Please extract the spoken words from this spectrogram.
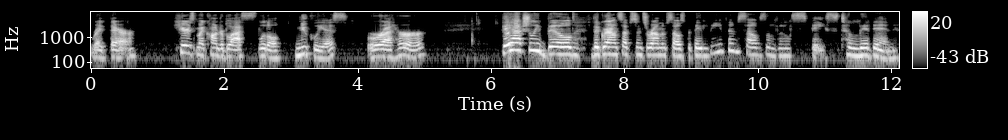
right there. Here's my chondroblast's little nucleus right here. They actually build the ground substance around themselves, but they leave themselves a little space to live in.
